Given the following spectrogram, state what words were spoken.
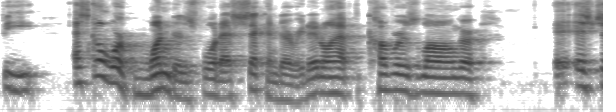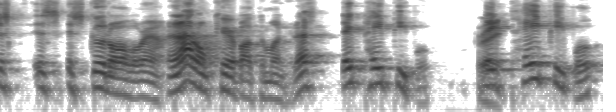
be that's going to work wonders for that secondary. They don't have to cover as longer it's just it's it's good all around. And I don't care about the money. That's they pay people. Right. They pay people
